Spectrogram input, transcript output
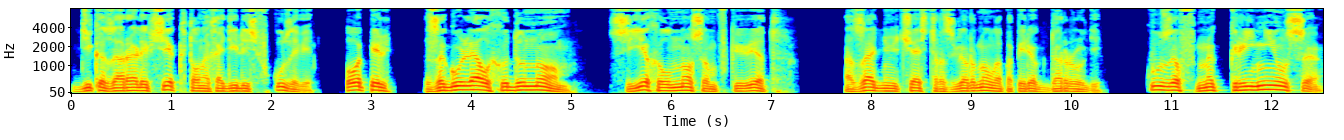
Дико заорали все, кто находились в кузове. «Опель» загулял ходуном, съехал носом в кювет, а заднюю часть развернула поперек дороги. Кузов накренился,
